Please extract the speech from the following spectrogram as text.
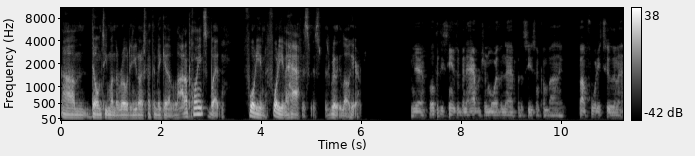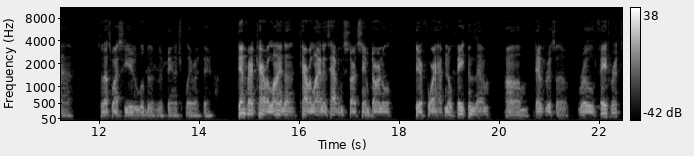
um, dome team on the road, and you don't expect them to get a lot of points, but 40 and 40 and a half is, is, is really low here. Yeah, both of these teams have been averaging more than that for the season combined, about 42 and a half. So that's why I see a little bit of an advantage play right there. Denver at Carolina. Carolina is having to start Sam Darnold. Therefore, I have no faith in them. Um, Denver is a road favorite.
